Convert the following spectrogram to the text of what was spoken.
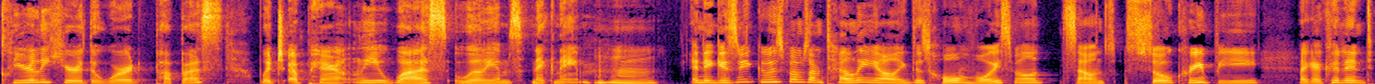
clearly hear the word papas, which apparently was William's nickname. hmm And it gives me goosebumps. I'm telling y'all, like, this whole voicemail sounds so creepy. Like, I couldn't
